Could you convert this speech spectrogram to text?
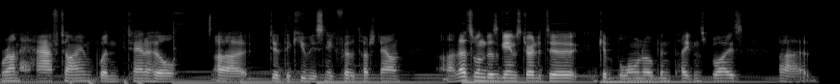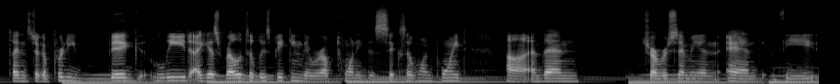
around halftime when Tannehill uh, did the QB sneak for the touchdown. Uh, that's when this game started to get blown open Titans wise. Uh, Titans took a pretty big lead, I guess, relatively speaking. They were up 20 to 6 at one point. Uh, and then Trevor Siemian and the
